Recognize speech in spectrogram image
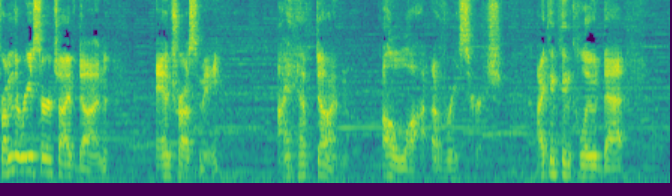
From the research I've done, and trust me, I have done a lot of research, I can conclude that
